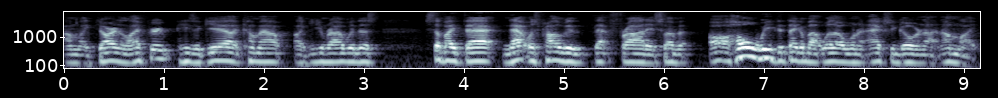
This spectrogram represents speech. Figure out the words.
I'm like, "Y'all in a life group?" He's like, "Yeah, like, come out. Like, you can ride with us." Stuff like that. And that was probably that Friday. So I have a, a whole week to think about whether I want to actually go or not. And I'm like,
